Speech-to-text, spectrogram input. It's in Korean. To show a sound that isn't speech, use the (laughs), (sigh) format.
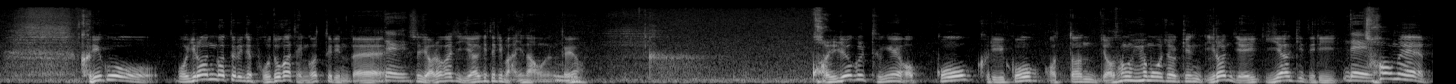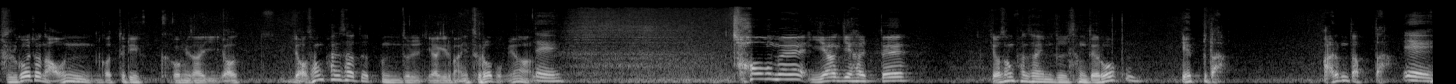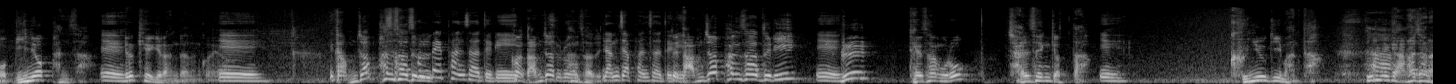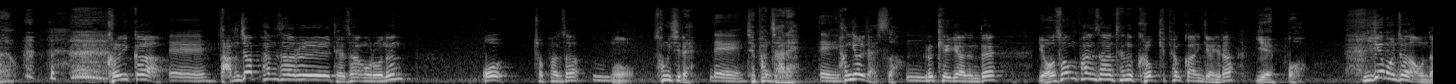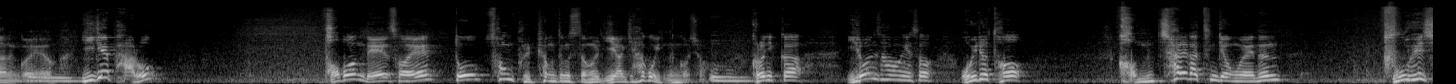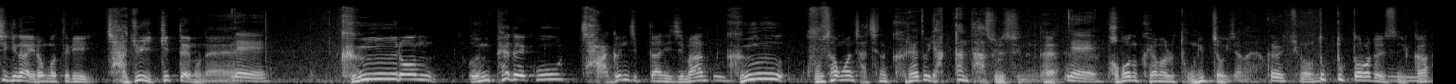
그리고 뭐 이런 것들이 이제 보도가 된 것들인데 네. 사실 여러 가지 이야기들이 많이 나오는데요. 음. 권력을 등에 업고 그리고 어떤 여성 혐오적인 이런 예- 이야기들이 네. 처음에 불거져 나온 것들이 그겁니다. 이 여, 여성 판사들 분들 이야기를 많이 들어보면 네. 처음에 이야기할 때 여성 판사님들 상대로 예쁘다, 아름답다, 음. 예. 뭐 미녀 판사 예. 이렇게 얘기를 한다는 거예요. 예. 남자 선- 판사들 선배 판사들이 그러니까 남자 주로 판사들이. 남자 판사들이 남자 판사들이를 예. 대상으로 잘생겼다, 예. 근육이 많다 이런 아. 얘기 안 하잖아요. 그러니까 (laughs) 예. 남자 판사를 대상으로는 어 저 판사 뭐 성실해, 네. 재판 잘해, 네. 판결 잘 써. 이렇게 얘기하는데 여성 판사한테는 그렇게 평가하는 게 아니라 예뻐. 이게 먼저 나온다는 거예요. 이게 바로 법원 내에서의 또 성불평등성을 이야기하고 있는 거죠. 그러니까 이런 상황에서 오히려 더 검찰 같은 경우에는 부회식이나 이런 것들이 자주 있기 때문에 네. 그런 은폐되고 작은 집단이지만 그 구성원 자체는 그래도 약간 다수일 수 있는데 네. 법원은 그야말로 독립적이잖아요. 그렇죠. 뚝뚝 떨어져 있으니까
